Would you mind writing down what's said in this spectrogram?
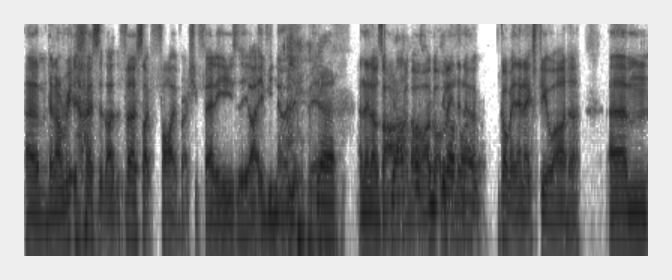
Um, then I realized that like the first like five are actually fairly easy, like if you know a little bit. Yeah. And then I was like, Yeah, oh, I I, got, was I got to make the ne- like- got to make the next few harder. Um,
